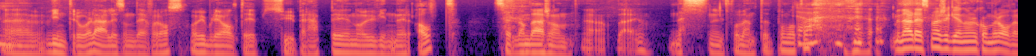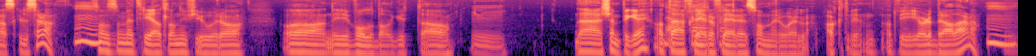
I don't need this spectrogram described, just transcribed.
Mm. uh, vinter-OL er liksom det for oss. Og vi blir jo alltid superhappy når vi vinner alt. Selv om det er sånn, ja, det er jo nesten litt forventet på en måte. Ja. Men det er det som er så gøy når det kommer overraskelser da. Mm. Sånn som med triatlon i fjor og, og de volleyballgutta. Og Mm. det er kjempegøy at det er flere og er flere sommer-OL-aktive, at vi gjør det bra der, da. Mm.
